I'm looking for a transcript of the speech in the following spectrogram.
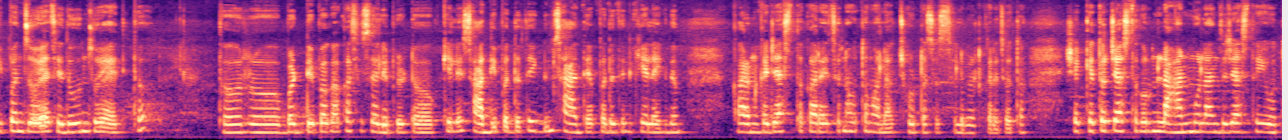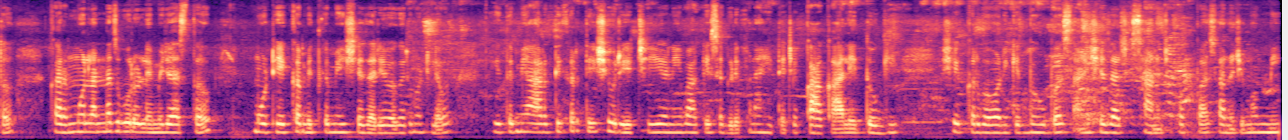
ती पण जोयाच आहे दोन जोया आहेत तिथं तर बड्डे बघा कसं सेलिब्रेट केलं साधी पद्धत एकदम साध्या पद्धतीने केलं एकदम. कारण का जास्त करायचं नव्हतं मला छोटंसं सेलिब्रेट करायचं होतं. शक्यतो जास्त करून लहान मुलांचं जास्त हे होतं. कारण मुलांनाच बोलवलं आहे मी जास्त. मोठे कमीत कमी शेजारी वगैरे म्हटल्यावर. इथं मी आरती करते शौर्याची आणि बाकी सगळे पण आहेत. त्याचे काका आले दोघी. शेखर भाऊ अनिकेत भाऊ बस आणि शेजारचे सानूचे पप्पा सानूची मम्मी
